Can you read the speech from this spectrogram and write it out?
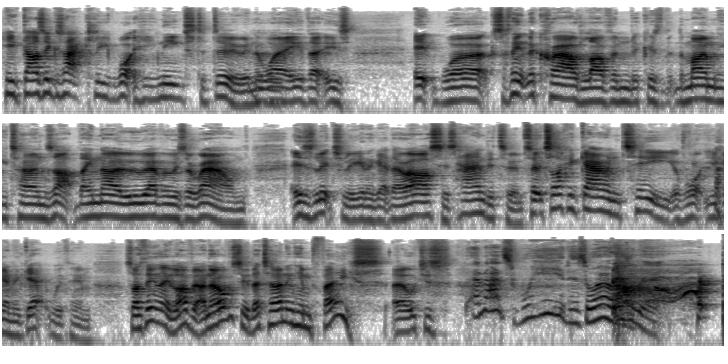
he does exactly what he needs to do in a way that is it works. I think the crowd love him because the moment he turns up, they know whoever is around is literally going to get their asses handed to him. So it's like a guarantee of what you're going to get with him. So I think they love it, and obviously they're turning him face, uh, which is and that's weird as well, isn't it?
